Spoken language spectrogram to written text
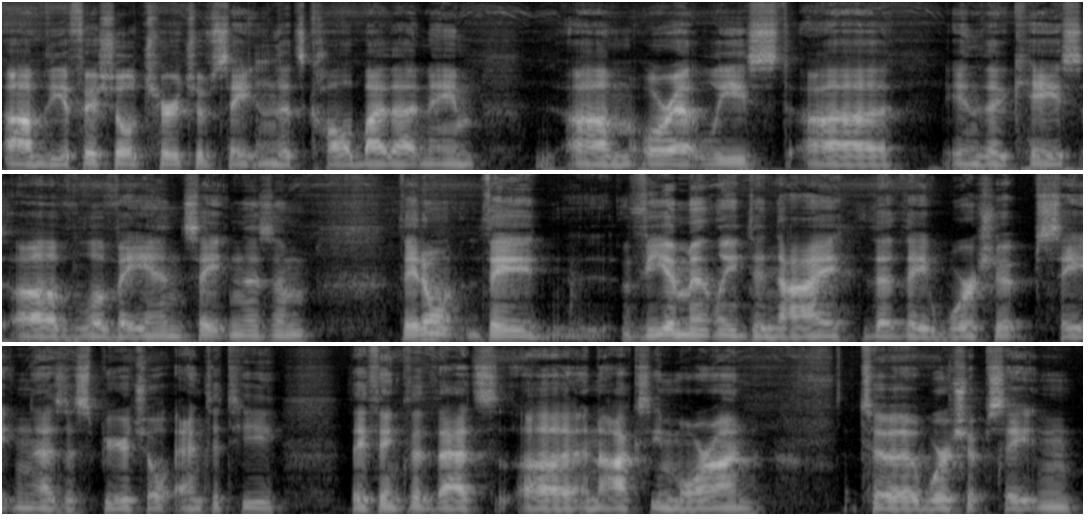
um, the official Church of Satan that's called by that name, um, or at least uh, in the case of LaVeyan Satanism, they don't they vehemently deny that they worship Satan as a spiritual entity. They think that that's uh, an oxymoron to worship Satan.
